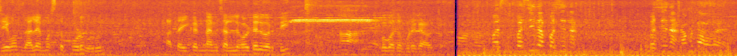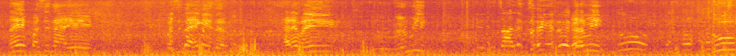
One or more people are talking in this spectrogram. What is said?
जेवण झालंय मस्त पोट भरून. आता इकडनं आम्ही चाललो हॉटेलवरती. बघू आता पुढे काय होतं. पस, पसीना पसीना. पसीना. है नहीं पसीना ये पसीना है क्या इधर? अरे भाई गर्मी. चालत गर्मी. धूप.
